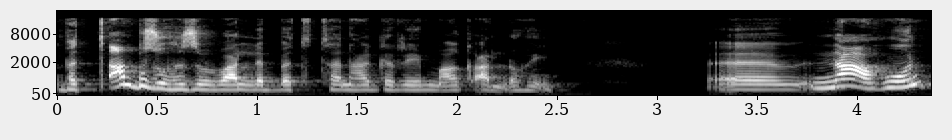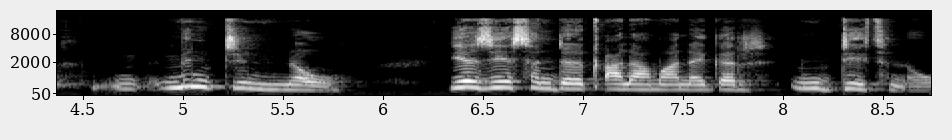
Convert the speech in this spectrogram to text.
በጣም ብዙ ህዝብ ባለበት ተናግሬ የማውቃለሁኝ። እና አሁን ምንድን ነው የዚህ የሰንደቅ ዓላማ ነገር እንዴት ነው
